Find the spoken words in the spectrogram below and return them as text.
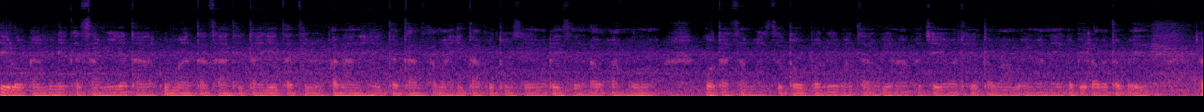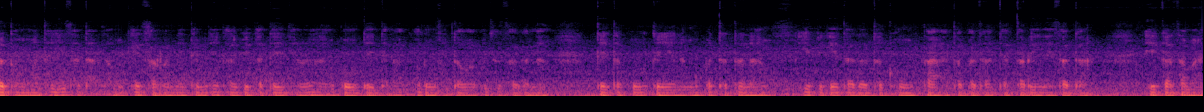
สีโลกามินิกสามิยตาคุมาตสาธิตาเยตติวิปนานิหิตตังสมาหิตาปุตุเสวริเสเราคังมุโนโมตัสมัยสุโตปริวัจาวิราปเจวะเทตวามิมันเนกปิรวัตเวระตมัทยิสัทธาสมเกสารเนเตมิกาภิกเตจระโปเตตนะปรุสุตวาปุจสะกนังเตตะโปเตยนังอุปตตนังยิปิเกตตะตะคงตาตะปะตะจัตตรินิสัตตา เอกสมห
